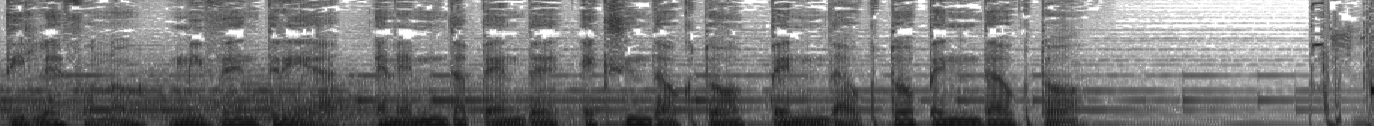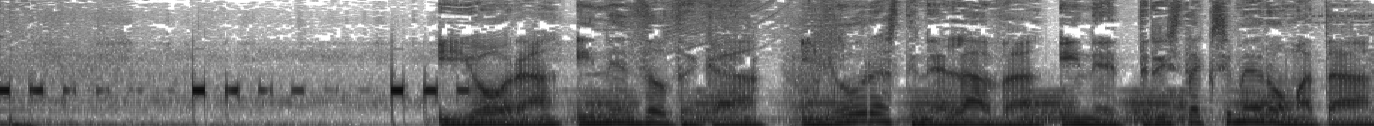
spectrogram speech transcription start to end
Τηλέφωνο 03 95 68 58 58. Η ώρα είναι 12. Η ώρα στην Ελλάδα είναι 3 τα ξημερώματα.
